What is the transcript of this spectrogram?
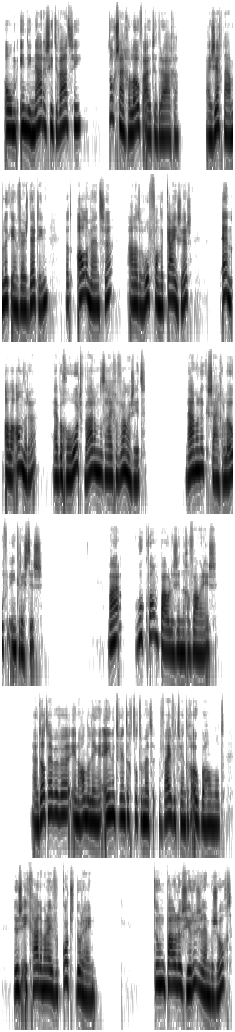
om in die nare situatie toch zijn geloof uit te dragen. Hij zegt namelijk in vers 13 dat alle mensen aan het hof van de keizer en alle anderen hebben gehoord waarom dat hij gevangen zit, namelijk zijn geloof in Christus. Maar hoe kwam Paulus in de gevangenis? Nou, dat hebben we in Handelingen 21 tot en met 25 ook behandeld, dus ik ga er maar even kort doorheen. Toen Paulus Jeruzalem bezocht,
